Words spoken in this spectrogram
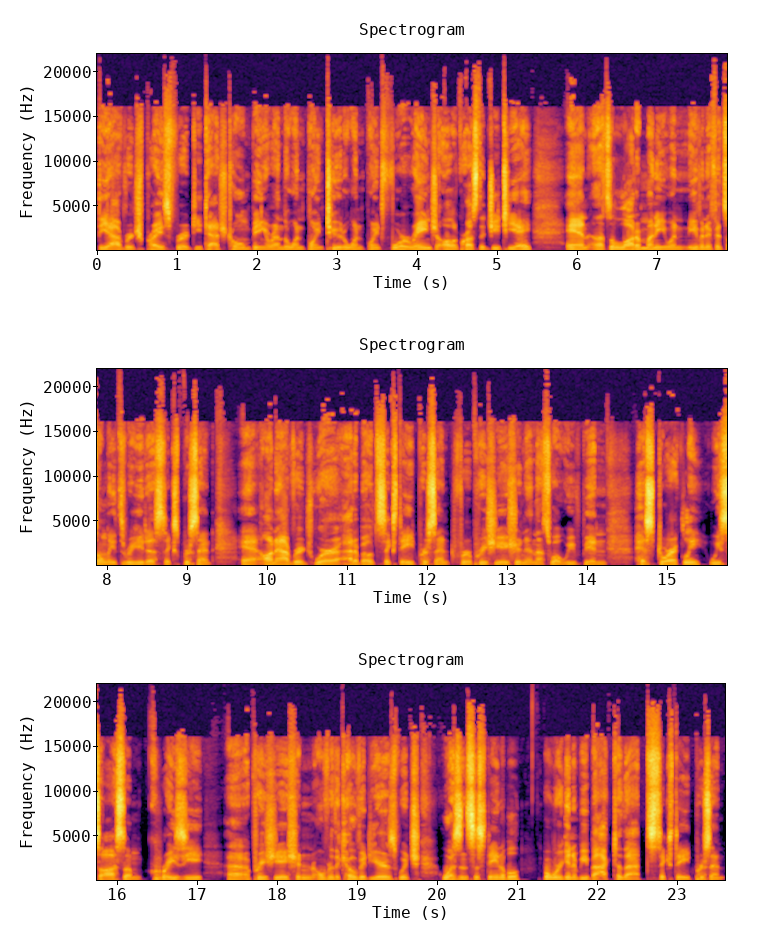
the average price for a detached home being around the 1.2 to 1.4 range all across the GTA. And that's a lot of money when even if it's only three to six percent. And on average, we're at about six to eight percent for appreciation, and that's what we've been historically. We saw some crazy uh, appreciation over the COVID years, which wasn't sustainable. But we're going to be back to that six to eight percent.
